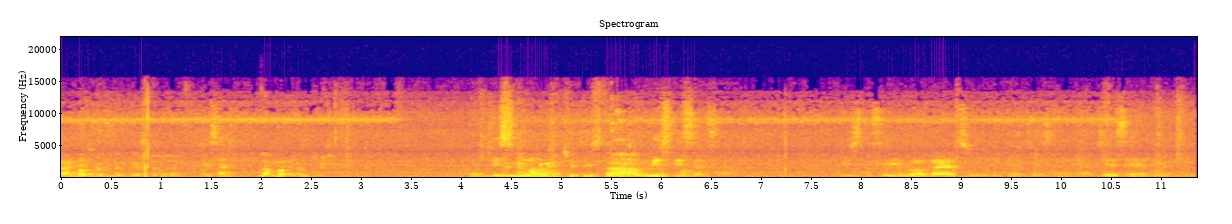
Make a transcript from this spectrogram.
నంబర్ పెన్షన్ చేస్తారు సార్ నంబర్ పెన్షన్ Disk ఎన్ని లో- కూడా ఇచ్చి తీస్తారు పీస్ తీశారు సార్ పీస్ తీసి బయాస్ చేశారు అది చేసే ఆర్సన్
